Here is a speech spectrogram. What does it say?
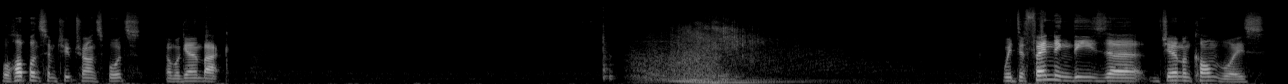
We'll hop on some troop transports and we're going back. We're defending these uh, German convoys,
